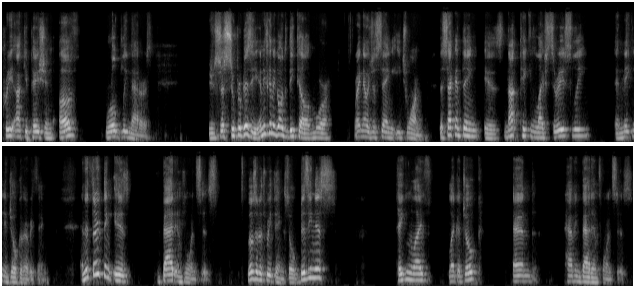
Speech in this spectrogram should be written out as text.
preoccupation of worldly matters. You're just super busy. And he's going to go into detail more. Right now, he's just saying each one. The second thing is not taking life seriously and making a joke of everything. And the third thing is bad influences. Those are the three things. So busyness, taking life like a joke, and having bad influences.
